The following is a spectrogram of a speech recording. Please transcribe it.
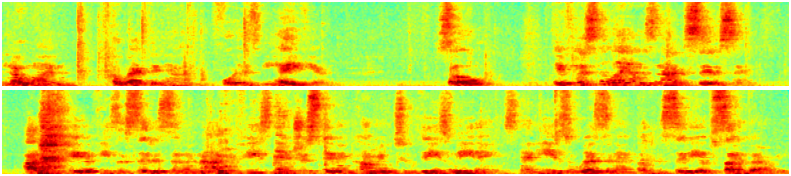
no one corrected him for his behavior. So if Mr. Lamb is not a citizen, I don't care if he's a citizen or not, if he's interested in coming to these meetings and he is a resident of the city of Sunbury,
